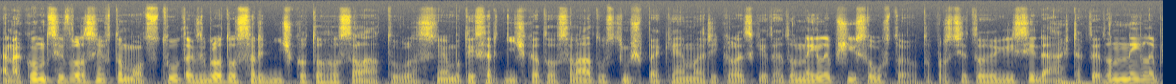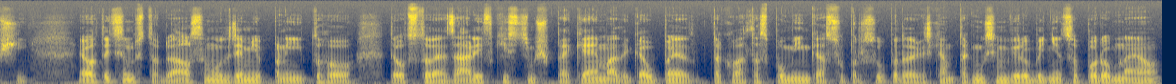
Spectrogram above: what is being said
a na konci vlastně v tom octu, tak bylo to srdíčko toho salátu vlastně, nebo ty srdíčka toho salátu s tím špekem a říkal vždycky, to je to nejlepší sousto, jo. to prostě to, když si dáš, tak to je to nejlepší. Jo, teď jsem si to dal, samozřejmě plný toho, té octové zálivky s tím špekem a teďka úplně taková ta vzpomínka super, super, tak říkám, tak musím vyrobit něco podobného.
